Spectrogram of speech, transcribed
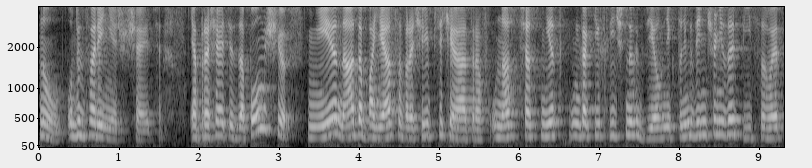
ну, удовлетворение ощущаете. И обращайтесь за помощью, не надо бояться врачей и психиатров. У нас сейчас нет никаких личных дел, никто нигде ничего не записывает,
